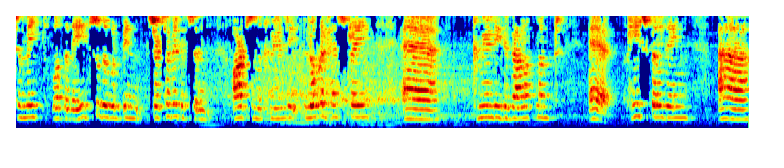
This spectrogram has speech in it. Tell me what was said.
to meet what they need. So there would have been certificates in arts in the community, local history, uh, community development, uh, peace building, uh,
